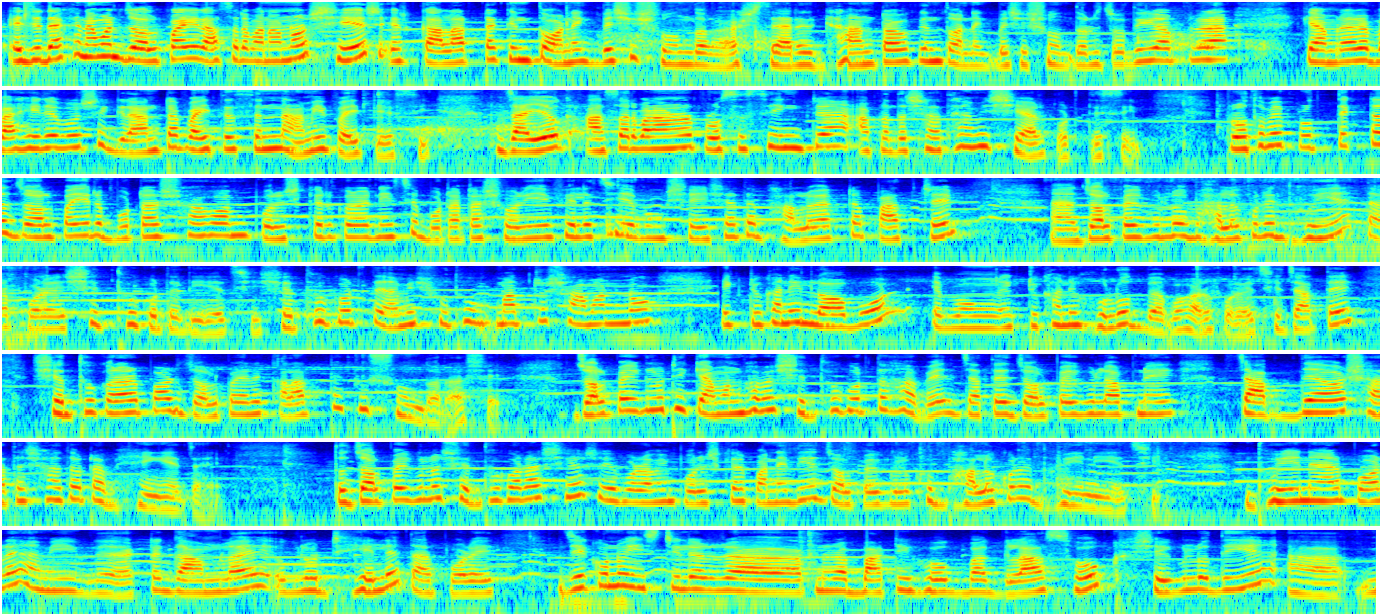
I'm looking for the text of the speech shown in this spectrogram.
এই যে দেখেন আমার জলপাইয়ের আচার বানানো শেষ, এর কালারটা কিন্তু অনেক বেশি সুন্দর আসছে, আর এর ঘ্রানটাও কিন্তু অনেক বেশি সুন্দর। যদিও আপনারা ক্যামেরার বাইরে বসে গ্রানটা পাইতেছেন না, আমি পাইতেছি। যাই হোক, আচার বানানোর প্রসেসিংটা আপনাদের সাথে আমি শেয়ার করতেছি। প্রথমে প্রত্যেকটা জলপাইয়ের বোটা সহ আমি পরিষ্কার করে নিয়েছি, বোটাটা সরিয়ে ফেলেছি এবং সেই সাথে ভালো একটা পাত্রে জলপাইগুলো ভালো করে ধুয়ে তারপরে সিদ্ধ করতে দিয়েছি। সিদ্ধ করতে আমি শুধুমাত্র সামান্য একটুখানি লবণ এবং একটুখানি হলুদ ব্যবহার করেছি, যাতে সেদ্ধ করার পর জলপাইয়ের কালারটা একটু সুন্দর আসে। জলপাইগুলো ঠিক এমনভাবে সিদ্ধ করতে হবে যাতে জলপাইগুলো আপনি চাপ দেওয়ার সাথে সাথে ওটা ভেঙে যায়। তো জলপাইগুলো সেদ্ধ করা শেষ, এরপর আমি পরিষ্কার পানি দিয়ে জলপাইগুলো খুব ভালো করে ধুয়ে নিয়েছি। ধুয়ে নেওয়ার পরে আমি একটা গামলায় ওগুলো ঢেলে তারপরে যে কোনো স্টিলের আপনারা বাটি হোক বা গ্লাস হোক, সেগুলো দিয়ে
